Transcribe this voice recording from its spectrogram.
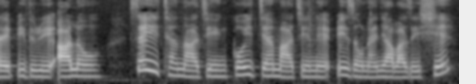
တဲ့ပြည်သူတွေအားလုံးစိတ်ချမ်းသာခြင်းကိုယ်ကျန်းမာခြင်းနဲ့ပြည့်စုံနိုင်ကြပါစေရှင်။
